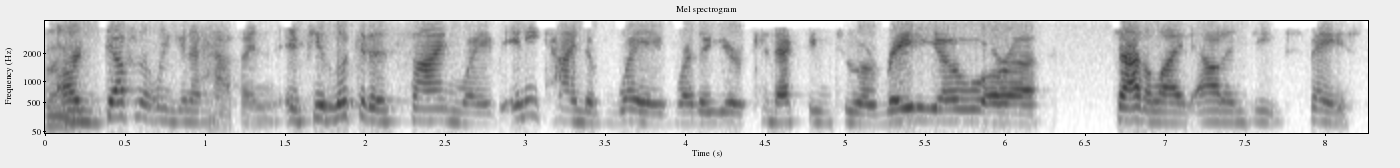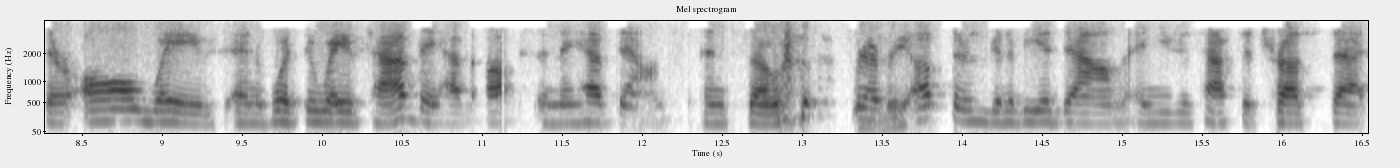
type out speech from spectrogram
then- are definitely going to happen. If you look at a sine wave, any kind of wave, whether you're connecting to a radio or a satellite out in deep space, they're all waves. And what do waves have? They have ups and they have downs. And so for every mm-hmm. up, there's going to be a down, and you just have to trust that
